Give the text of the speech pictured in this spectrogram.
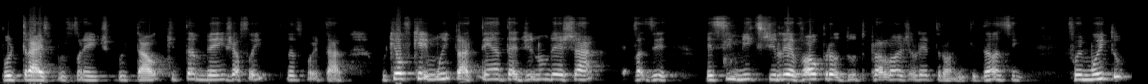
por trás, por frente, por tal, que também já foi transportado. O que eu fiquei muito atenta é de não deixar fazer esse mix de levar o produto para a loja eletrônica. Então, assim, foi muito.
